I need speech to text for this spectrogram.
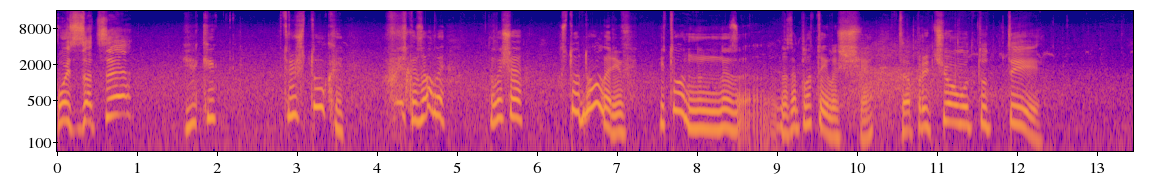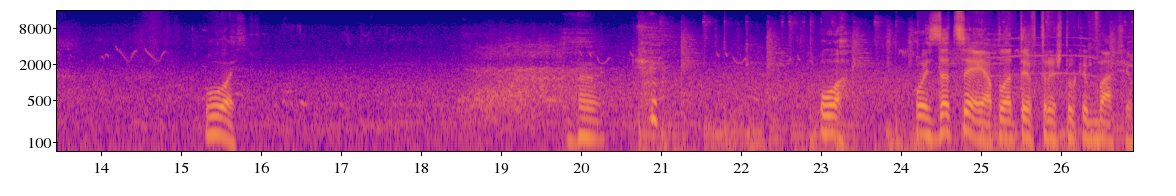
Ось за це? Які три штуки? Ви сказали лише 100 доларів. І то не заплатили ще. Та при чому тут ти? Ось. Ага. О, ось за це я платив три штуки баксів.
